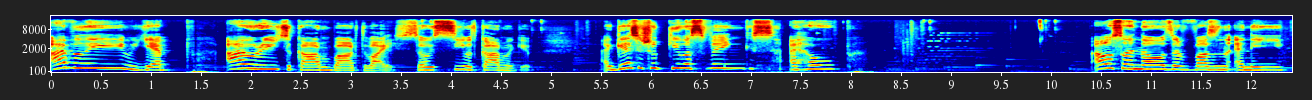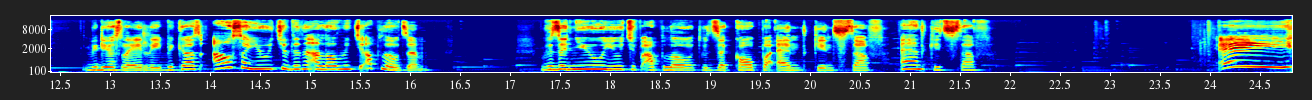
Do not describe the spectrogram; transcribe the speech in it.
I believe, yep, I will reach the karma bar twice. So see what karma give. I guess it should give us wings, I hope. Also, I know there wasn't any videos lately because also YouTube didn't allow me to upload them. With the new YouTube upload with the Copa and kid stuff and kid stuff. Hey!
